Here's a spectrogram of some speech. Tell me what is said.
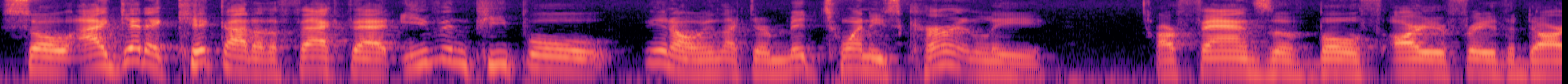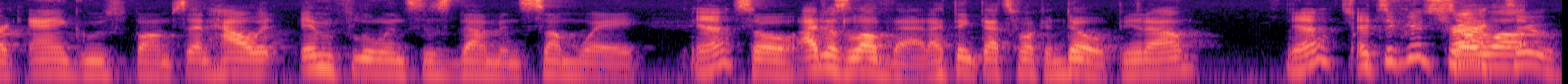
So I get a kick out of the fact that even people, you know, in like their mid 20s currently are fans of both Are You Afraid of the Dark and Goosebumps and how it influences them in some way. Yeah, So I just love that. I think that's fucking dope, you know? yeah, it's a good So, track uh, too.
